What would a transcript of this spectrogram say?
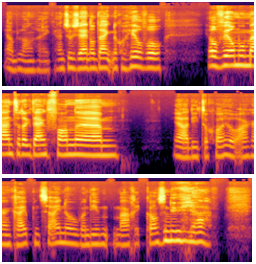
ja, belangrijk. En zo zijn er denk ik nog heel veel, heel veel momenten dat ik denk van, um, ja, die toch wel heel erg aangrijpend zijn ook. En die, maar ik kan ze nu, ja, het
